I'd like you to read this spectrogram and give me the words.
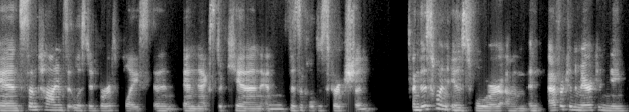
And sometimes it listed birthplace and, and next of kin and physical description. And this one is for um, an African-American named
